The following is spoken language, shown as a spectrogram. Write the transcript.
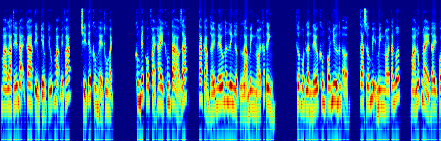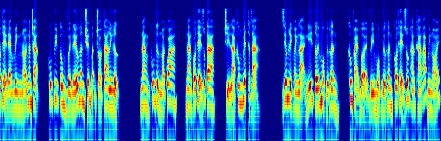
mà là thế đại ca tìm kiếm cứu mạng biện pháp, chỉ tiếc không hề thu hoạch. Không biết có phải hay không ta ảo giác, ta cảm thấy nếu hân linh lực là Minh nói khắc tinh. Thượng một lần nếu không có như hân ở, ta sớm bị Minh nói cắn nuốt, mà lúc này đây có thể đem Minh nói ngăn chặn, cũng quy công với nếu hân chuyển vận cho ta linh lực. Nàng cũng từng nói qua, nàng có thể giúp ta, chỉ là không biết thật giả. Diêm Lịch Hành lại nghĩ tới một nhược hân, không phải bởi vì một nhược hân có thể giúp hắn kháng áp Minh nói,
